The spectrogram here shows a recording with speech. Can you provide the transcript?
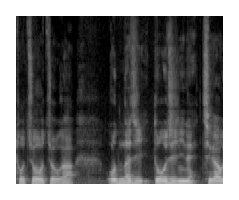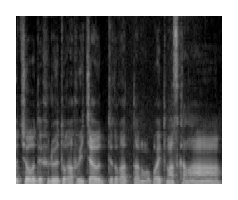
都長長が同じ同時にね違う蝶でフルートが吹いちゃうってとこあったのを覚えてますかな。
